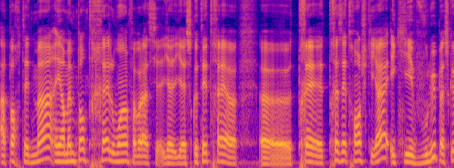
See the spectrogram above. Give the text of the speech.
à portée de main et en même temps très loin. Enfin voilà, il y, a ce côté très, très, très étrange qu'il y a et qui est voulu parce que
